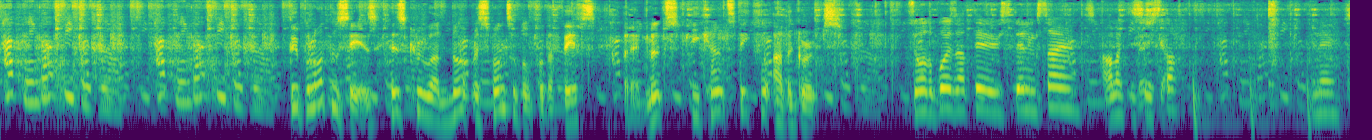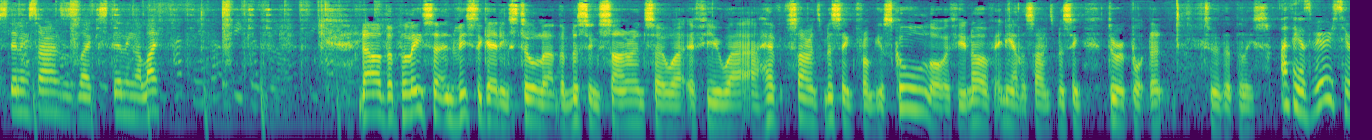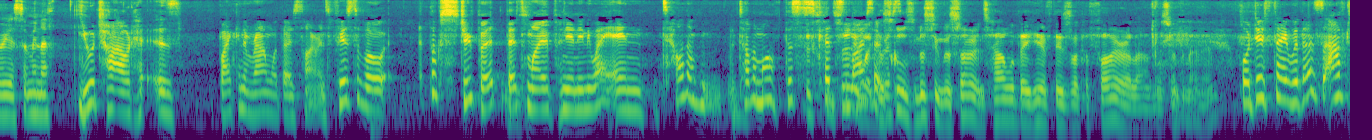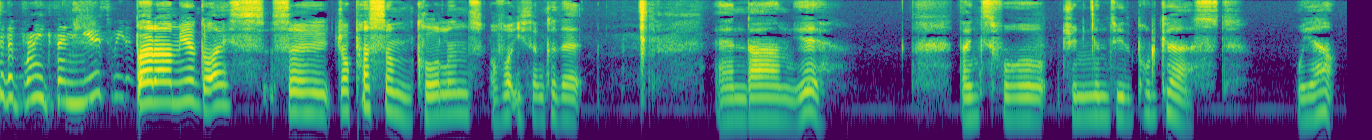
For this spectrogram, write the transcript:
I think our speakers will. I think our speakers will. Tupoloto says his crew are not responsible for the thefts, but admits he can't speak for other groups. So all the boys out there who's stealing sirens, I like to say stop. You know, stealing sirens is like stealing a life. Now, the police are investigating still uh, the missing sirens. So, uh, if you uh, have sirens missing from your school or if you know of any other sirens missing, do report it to the police. I think it's very serious. I mean, if your child is biking around with those sirens. First of all, it looks stupid. That's my opinion anyway. And tell them, tell them off. This is it's kids' lives. Like the school's missing the sirens. How would they hear if there's like a fire alarm or something like that? Well, do stay with us after the break. The newsreader. But um, yeah, guys. So drop us some call-ins of what you think of that. And um, yeah. Thanks for tuning into the podcast. We out.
